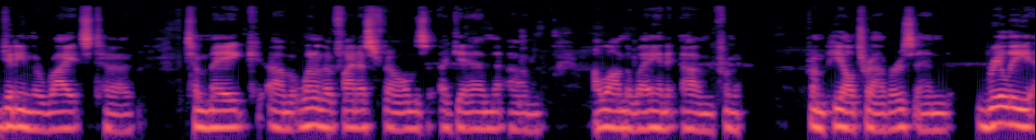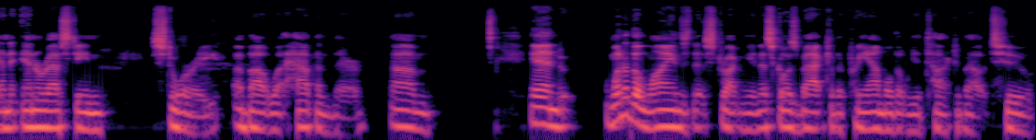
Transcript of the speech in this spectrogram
getting the rights to to make um, one of the finest films again um, along the way, and um, from from P.L. Travers, and really an interesting story about what happened there. Um, and one of the lines that struck me, and this goes back to the preamble that we had talked about too,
